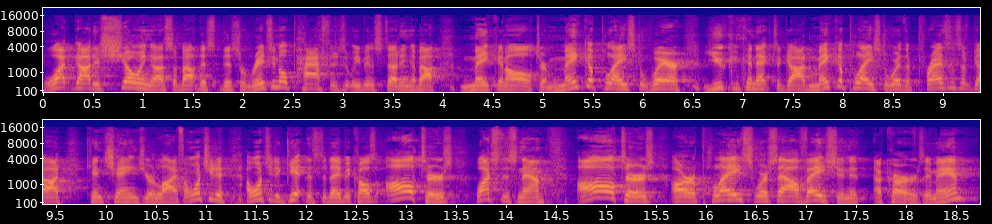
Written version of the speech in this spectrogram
what God is showing us about this, this original passage that we've been studying about make an altar. Make a place place to where you can connect to God. Make a place to where the presence of God can change your life. I want you to, I want you to get this today because altars, watch this now, altars are a place where salvation occurs. Amen?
